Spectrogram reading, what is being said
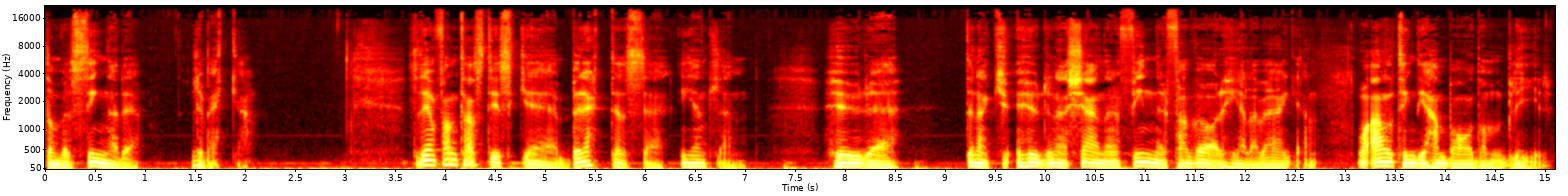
De välsignade Rebecka. Så det är en fantastisk eh, berättelse egentligen. Hur, eh, den här, hur den här tjänaren finner favör hela vägen. Och allting det han bad om blir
